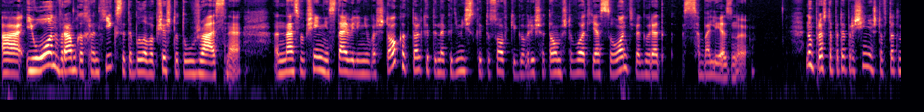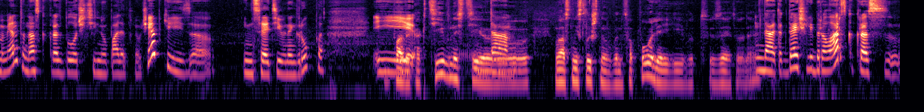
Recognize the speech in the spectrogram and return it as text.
А, и он в рамках Ранхикс это было вообще что-то ужасное. Нас вообще не ставили ни во что, как только ты на академической тусовке говоришь о том, что вот я СОН, тебе говорят соболезную. Ну, просто по той причине, что в тот момент у нас как раз был очень сильный упадок на учебке из-за инициативной группы. И... Упадок активности, да. Вас не слышно в инфополе, и вот из-за этого, да? Да, тогда еще Liberal Arts как раз э,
